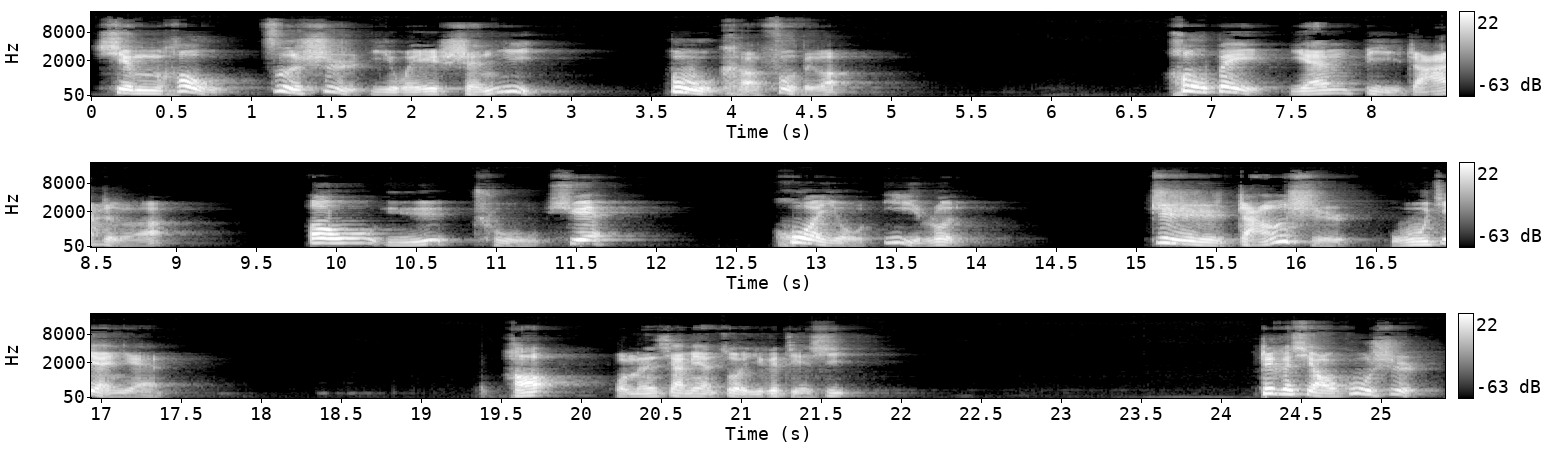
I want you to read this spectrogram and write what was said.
醒后自视以为神意，不可复得。后辈言笔札者，欧于楚薛。或有议论，至长史无谏言。好，我们下面做一个解析。这个小故事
